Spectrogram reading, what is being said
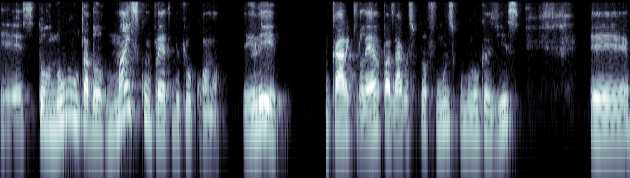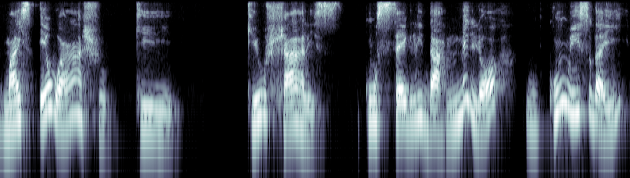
é, se tornou um lutador mais completo do que o Conor. Ele um cara que leva para as águas profundas, como o Lucas disse. É, mas eu acho que que o Charles consegue lidar melhor com isso daí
